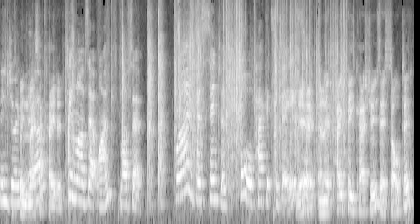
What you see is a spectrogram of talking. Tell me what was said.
Enjoying been it now. masticated. Tim loves that one. Loves it. Brian has sent us four packets of these. Yeah, and they're KP cashews. They're salted.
